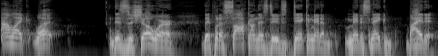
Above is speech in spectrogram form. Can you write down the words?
I'm like, what? This is a show where they put a sock on this dude's dick and made a made a snake bite it.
